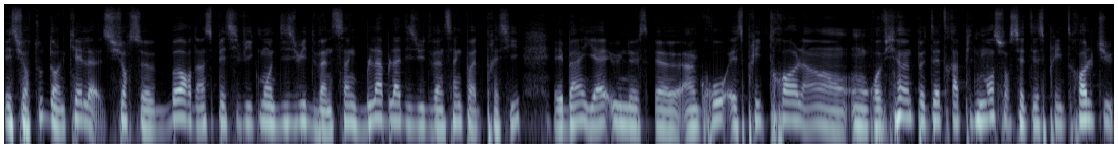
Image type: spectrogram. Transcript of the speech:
et surtout dans lequel, sur ce board hein, spécifiquement 18-25, blabla 18-25 pour être précis, eh ben il y a une, euh, un gros esprit troll. hein. On, on revient peut-être rapidement sur cet esprit troll. Tu,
